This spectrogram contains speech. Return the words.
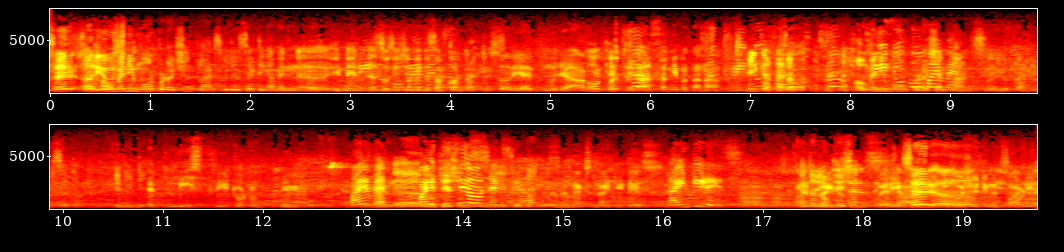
sir are you many more production plants will you setting I mean in association with the sub contractors sorry मुझे आपके क्वेश्चन का आंसर नहीं पता ना। ठीक है sir how many more production plants you plan to set up when? plants will you plan to set up in India? At least three total, maybe four. By when? And, uh, by this year or next year? In the next 90 days. 90 days. Uh, uh, And the we're trying to- locations? Very hard. Sir, uh, negotiating with parties.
